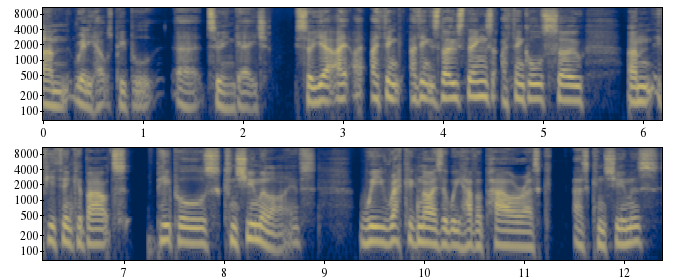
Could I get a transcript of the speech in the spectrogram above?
um, really helps people uh, to engage so yeah, I, I think I think it's those things. I think also um, if you think about people's consumer lives, we recognise that we have a power as as consumers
